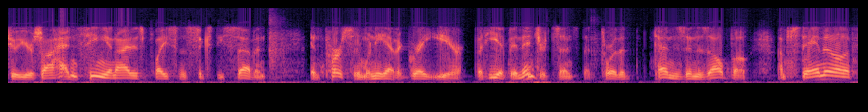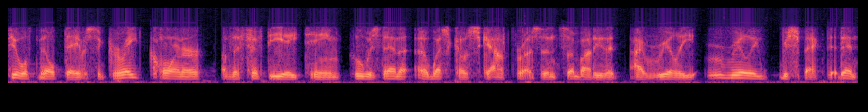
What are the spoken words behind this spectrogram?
two years, so I hadn't seen Unitas play since '67 in person when he had a great year, but he had been injured since then, tore the tendons in his elbow. I'm standing on the field with Milt Davis, a great corner of the 58 team, who was then a, a West Coast scout for us and somebody that I really, really respected. And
